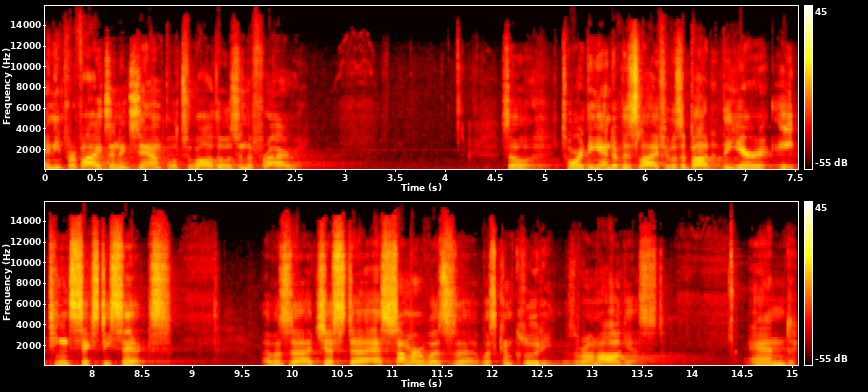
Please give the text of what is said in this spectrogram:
And he provides an example to all those in the friary. So, toward the end of his life, it was about the year 1866. It was uh, just uh, as summer was, uh, was concluding, it was around August. And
